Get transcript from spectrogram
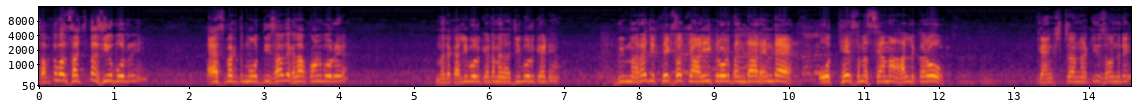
ਸਭ ਤੋਂ ਵੱਧ ਸੱਚ ਤਾਂ ਅਸੀਂ ਉਹ ਬੋਲ ਰਹੇ ਹਾਂ। ਇਸ ਵਕਤ ਮੋਦੀ ਸਾਹਿਬ ਦੇ ਖਿਲਾਫ ਕੌਣ ਬੋਲ ਰਿਹਾ? ਮੈਂ ਤਾਂ ਕੱਲ ਹੀ ਬੋਲ ਕੇ ਹਟਿਆ, ਮੈਂ ਅੱਜ ਹੀ ਬੋਲ ਕੇ ਹਟਿਆ। ਵੀ ਮਹਾਰਾਜ, ਜਿੱਥੇ 140 ਕਰੋੜ ਬੰਦਾ ਰਹਿੰਦਾ ਹੈ, ਉੱਥੇ ਸਮੱਸਿਆਵਾਂ ਹੱਲ ਕਰੋ। ਗੈਂਗਸਟਰ ਨਾਲ ਕੀ ਸੰਬੰਧ ਨੇ?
